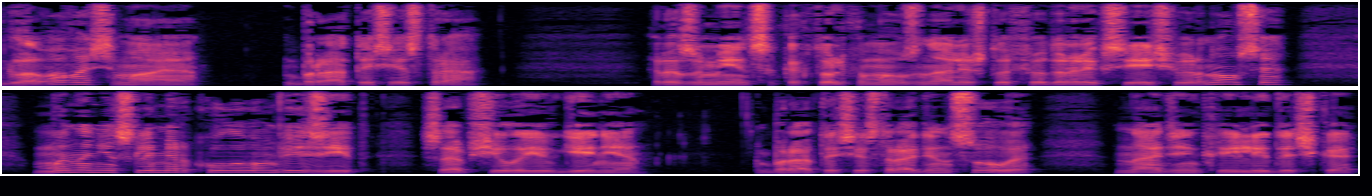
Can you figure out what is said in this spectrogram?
Глава восьмая. Брат и сестра. Разумеется, как только мы узнали, что Федор Алексеевич вернулся, мы нанесли Меркуловым визит, сообщила Евгения. Брат и сестра Одинцовы, Наденька и Лидочка,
